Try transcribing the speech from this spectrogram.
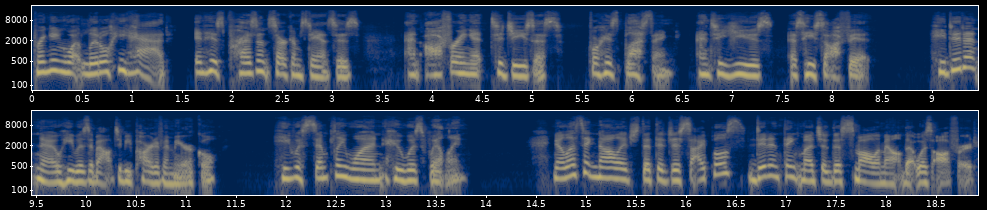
bringing what little he had in his present circumstances and offering it to Jesus for his blessing and to use as he saw fit. He didn't know he was about to be part of a miracle. He was simply one who was willing. Now let's acknowledge that the disciples didn't think much of this small amount that was offered.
